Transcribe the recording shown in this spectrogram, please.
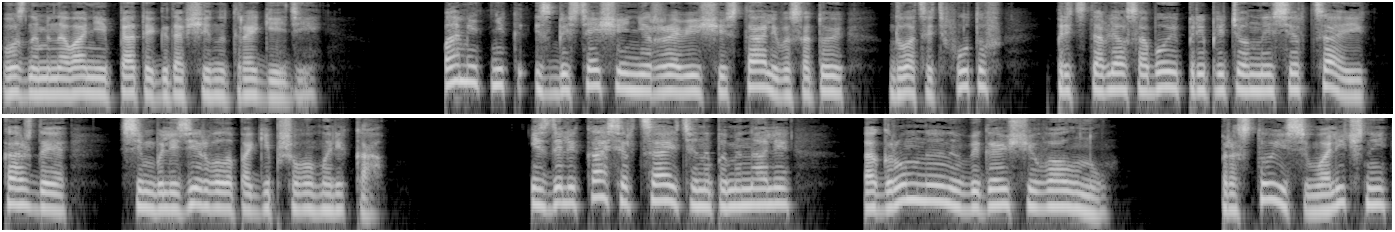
в ознаменовании пятой годовщины трагедии. Памятник из блестящей нержавеющей стали высотой 20 футов представлял собой приплетенные сердца, и каждое символизировало погибшего моряка. Издалека сердца эти напоминали огромную набегающую волну. Простой и символичный,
